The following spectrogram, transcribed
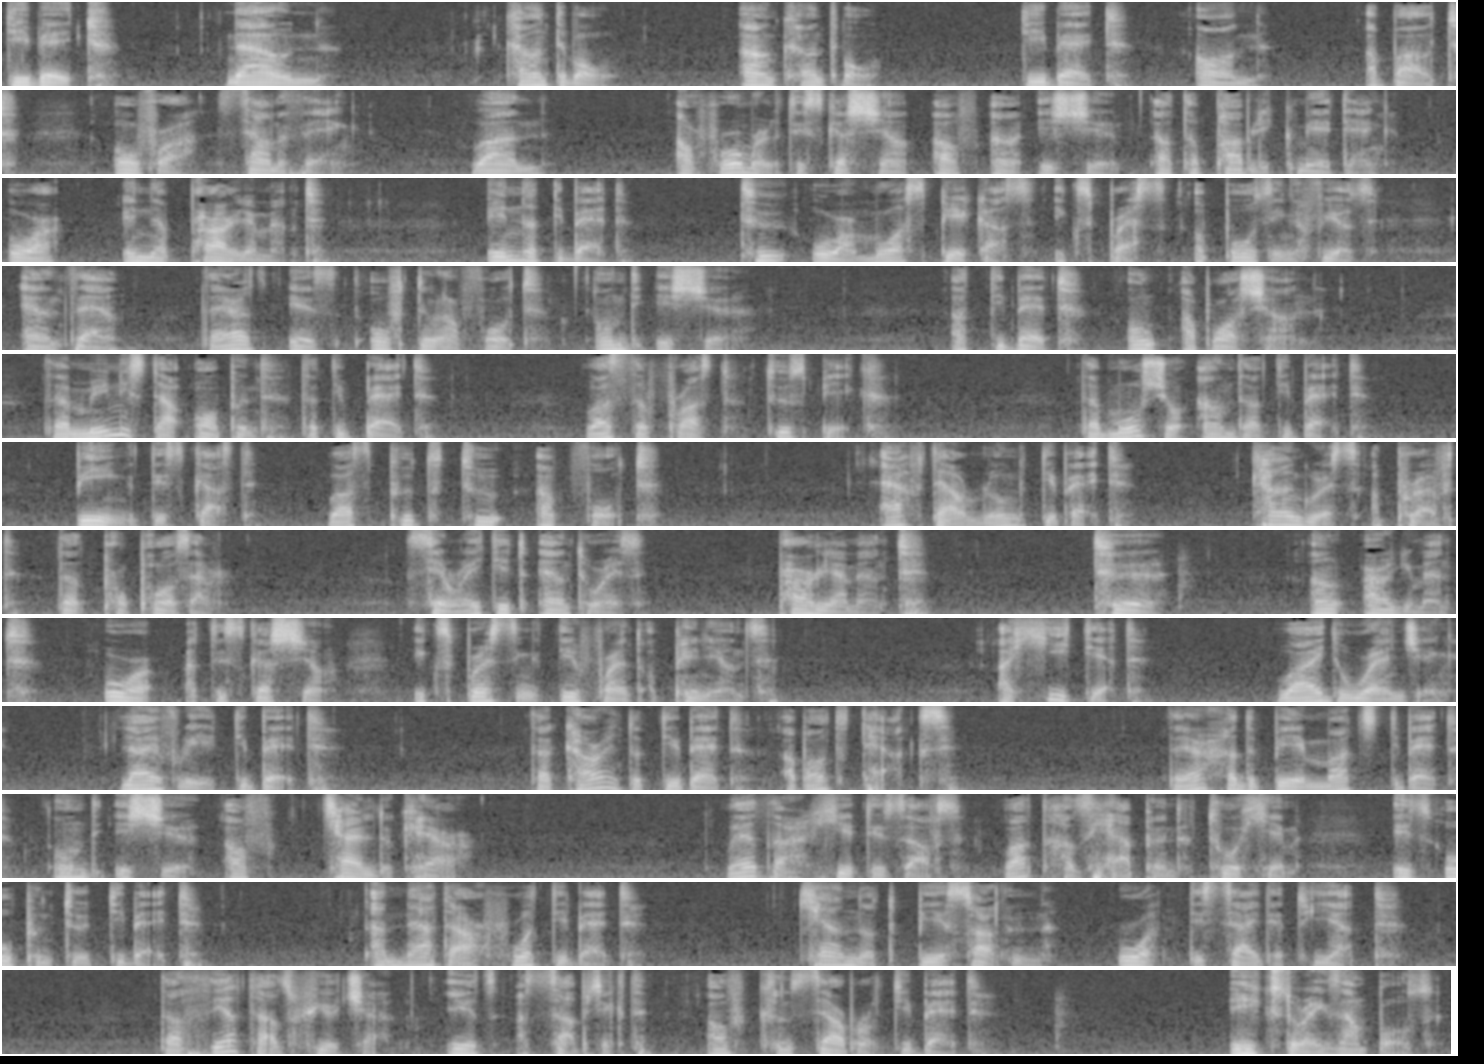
Debate. Noun. Countable. Uncountable. Debate on, about, over something. 1. A formal discussion of an issue at a public meeting or in a parliament. In a debate, two or more speakers express opposing views, and then there is often a vote on the issue. A debate on abortion. The minister opened the debate, was the first to speak. The motion under debate, being discussed, was put to a vote. After a long debate, Congress approved the proposal. Serrated entries Parliament 2. An argument or a discussion expressing different opinions. A heated, wide ranging, lively debate. The current debate about tax. There had been much debate on the issue of child care. Whether he deserves what has happened to him is open to debate. A matter for debate cannot be certain or decided yet. The theater's future is a subject of considerable debate. Extra examples.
